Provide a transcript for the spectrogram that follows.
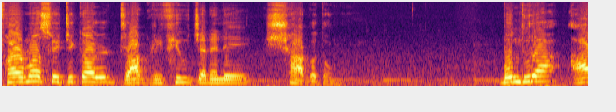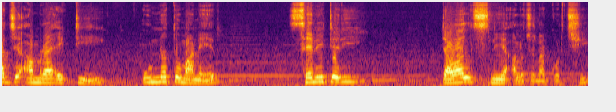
ফার্মাসিউটিক্যাল ড্রাগ রিভিউ চ্যানেলে স্বাগতম। বন্ধুরা, আজ আমরা একটি উন্নত মানের স্যানিটারি টাওয়ালস নিয়ে আলোচনা করছি।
